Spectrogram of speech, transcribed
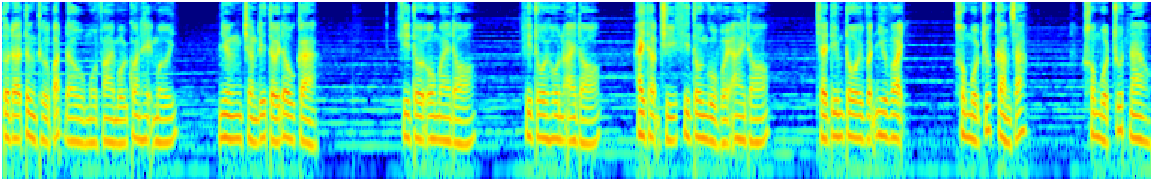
Tôi đã từng thử bắt đầu một vài mối quan hệ mới, nhưng chẳng đi tới đâu cả. Khi tôi ôm ai đó, khi tôi hôn ai đó, hay thậm chí khi tôi ngủ với ai đó, trái tim tôi vẫn như vậy, không một chút cảm giác, không một chút nào.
